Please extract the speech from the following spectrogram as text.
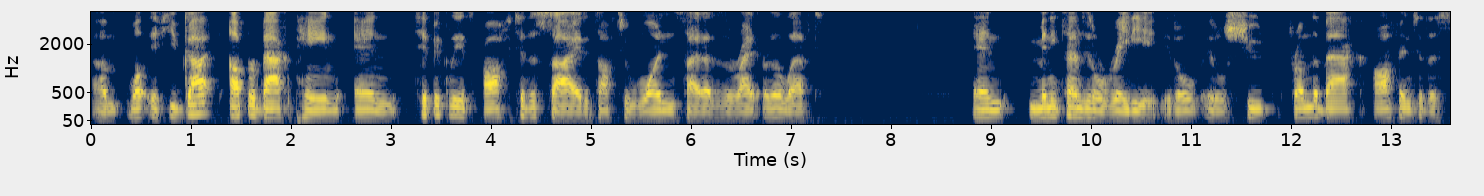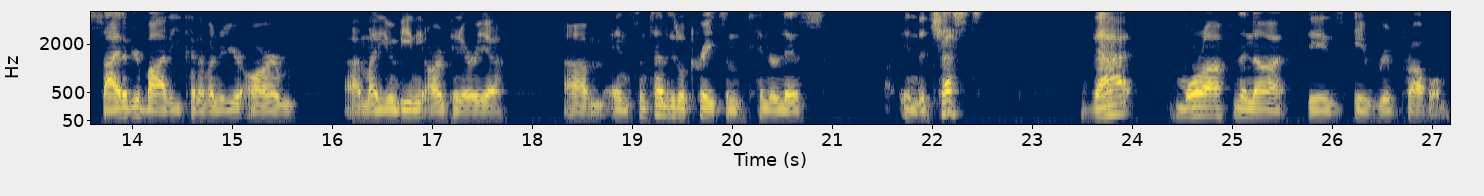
Um, well, if you've got upper back pain and typically it's off to the side, it's off to one side, either the right or the left, and many times it'll radiate. It'll it'll shoot from the back off into the side of your body, kind of under your arm, uh, might even be in the armpit area. Um, and sometimes it'll create some tenderness in the chest. That, more often than not, is a rib problem.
